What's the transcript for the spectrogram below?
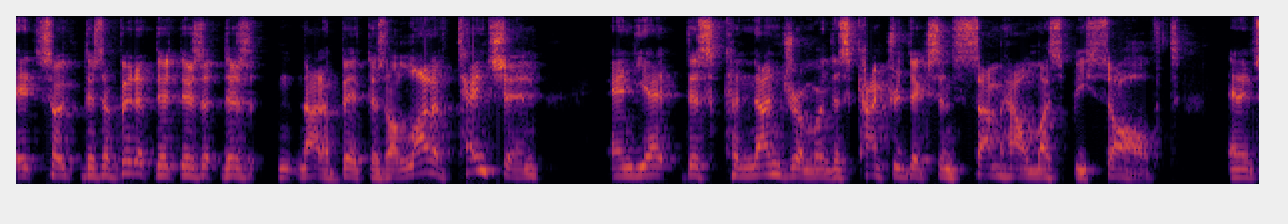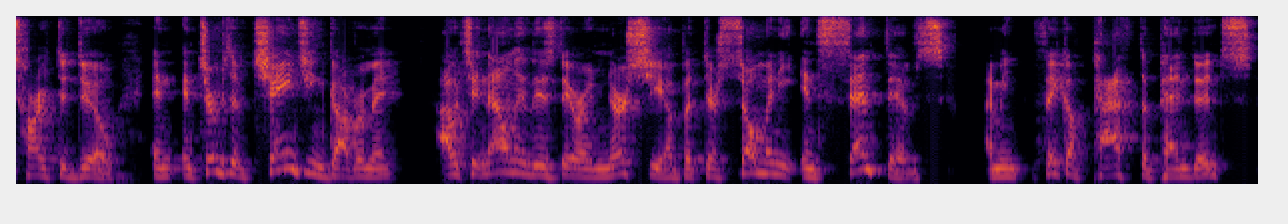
it so there's a bit of there's a, there's not a bit there's a lot of tension, and yet this conundrum or this contradiction somehow must be solved, and it's hard to do. And in terms of changing government, I would say not only is there inertia, but there's so many incentives. I mean, think of path dependence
